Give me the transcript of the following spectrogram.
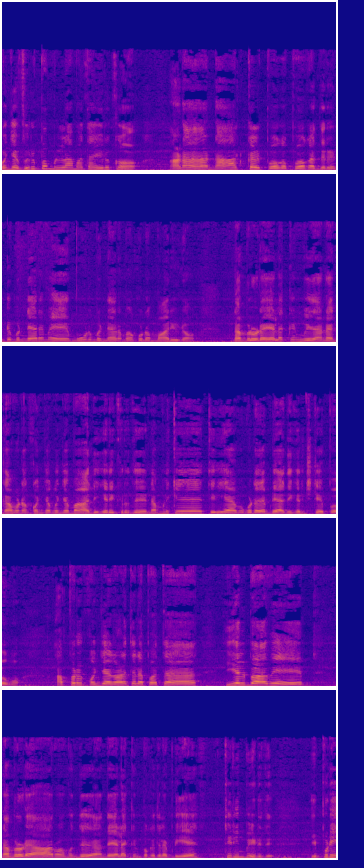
கொஞ்சம் விருப்பம் இல்லாமல் தான் இருக்கும். ஆனால் நாட்கள் போக போக அந்த ரெண்டு மணி நேரமே மூணு மணி நேரமாக கூட மாறிவிடும் நம்மளோட இலக்கின் மீதான கவனம் கொஞ்சம் கொஞ்சமாக அதிகரிக்கிறது நம்மளுக்கே தெரியாமல் கூட அப்படியே அதிகரிச்சுட்டே போகும். அப்புறம் கொஞ்ச காலத்தில் பார்த்தா இயல்பாகவே நம்மளுடைய ஆர்வம் வந்து அந்த இலக்கின் பக்கத்தில் அப்படியே திரும்பிடுது. இப்படி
